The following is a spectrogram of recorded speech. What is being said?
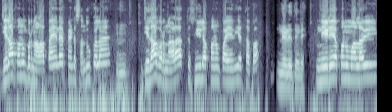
ਜ਼ਿਲ੍ਹਾ ਆਪਾਂ ਨੂੰ ਬਰਨਾਲਾ ਪੈ ਜਾਂਦਾ ਹੈ, ਪਿੰਡ ਸੰਧੂ ਕਲਾਂ ਹੈ। ਹੂੰ, ਜ਼ਿਲ੍ਹਾ ਬਰਨਾਲਾ ਤਹਿਸੀਲ ਆਪਾਂ ਨੂੰ ਪੈ ਜਾਂਦੀ ਹੈ ਤਪਾ। ਨੇੜੇ ਤੇੜੇ। ਨੇੜੇ ਆਪਾਂ ਨੂੰ ਮੰਨ ਲਾ ਵੀ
